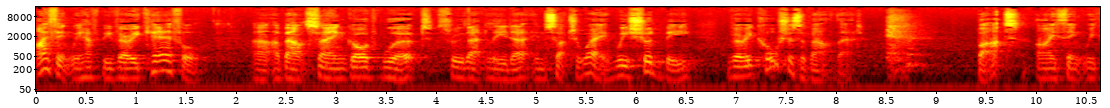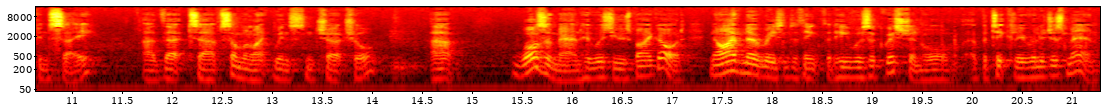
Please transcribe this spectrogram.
I think we have to be very careful uh, about saying God worked through that leader in such a way. We should be very cautious about that. But I think we can say uh, that uh, someone like Winston Churchill uh, was a man who was used by God. Now, I have no reason to think that he was a Christian or a particularly religious man.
